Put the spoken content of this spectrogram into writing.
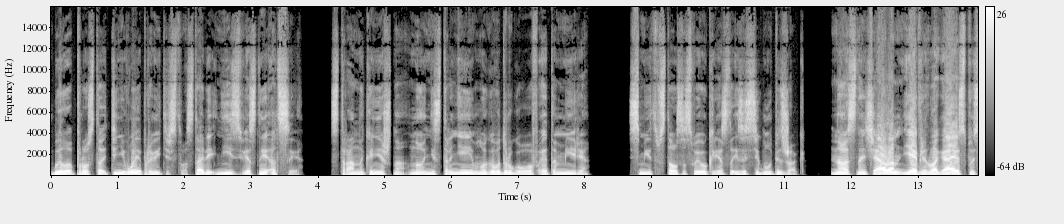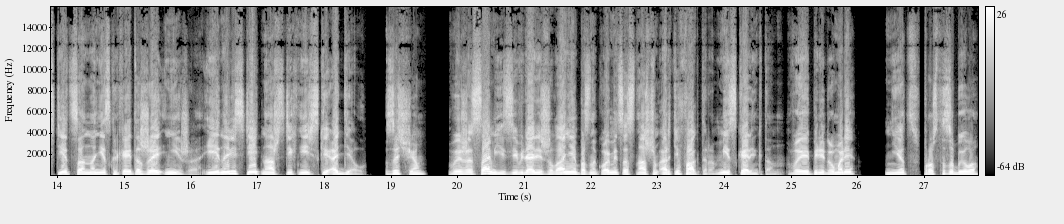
Было просто теневое правительство, стали неизвестные отцы. Странно, конечно, но не страннее многого другого в этом мире. Смит встал со своего кресла и застегнул пиджак. «Но сначала я предлагаю спуститься на несколько этажей ниже и навестить наш технический отдел». «Зачем?» «Вы же сами изъявляли желание познакомиться с нашим артефактором, мисс Кэррингтон. Вы передумали?» «Нет, просто забыла.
